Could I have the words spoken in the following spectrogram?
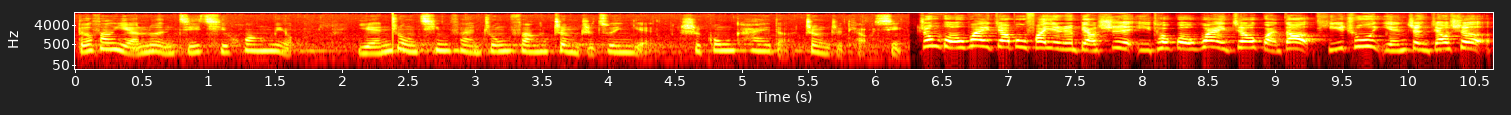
德方言论极其荒谬。严重侵犯中方政治尊严，是公开的政治挑衅。中国外交部发言人表示，已透过外交管道提出严正交涉。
